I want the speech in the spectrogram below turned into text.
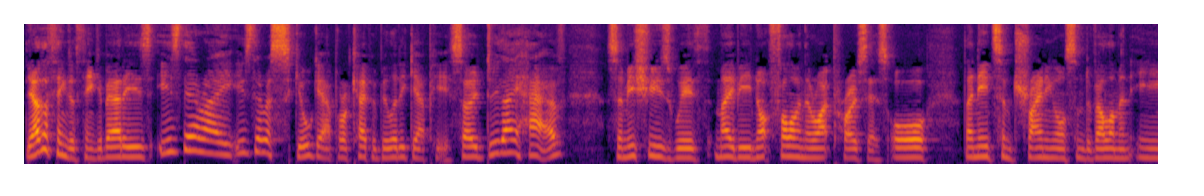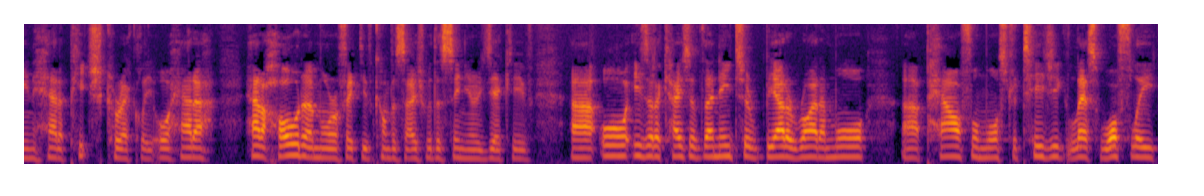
The other thing to think about is is there a is there a skill gap or a capability gap here? So do they have some issues with maybe not following the right process or they need some training or some development in how to pitch correctly or how to how to hold a more effective conversation with a senior executive? Uh, or is it a case of they need to be able to write a more uh, powerful, more strategic, less waffly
